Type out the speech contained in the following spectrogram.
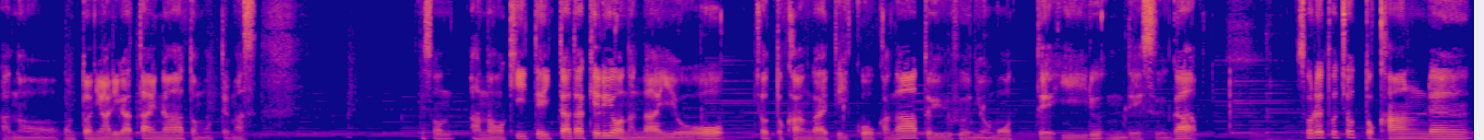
あの本当にありがたいなと思ってます。でそんあの聞いていただけるような内容をちょっと考えていこうかなというふうに思っているんですがそれとちょっと関連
